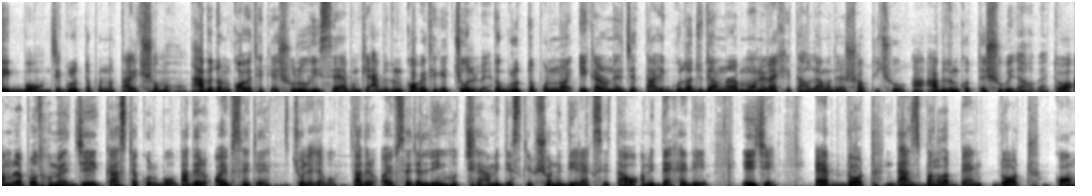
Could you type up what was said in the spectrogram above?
দেখব যে গুরুত্বপূর্ণ তারিখ সমূহ আবেদন কবে থেকে শুরু হয়েছে এবং কি আবেদন কবে থেকে চলবে? তো গুরুত্বপূর্ণ এই কারণে যে তারিখগুলো যদি আমরা মনে রাখি, তাহলে আমাদের সবকিছু আবেদন করতে সুবিধা হবে। তো আমরা প্রথমে যে কাজটা করব, তাদের ওয়েবসাইটে চলে যাব। তাদের ওয়েবসাইটের লিঙ্ক হচ্ছে, আমি ডেসক্রিপশনে দিয়ে রাখছি, তাও আমি দেখাই দিই। এই যে app dot Dutch Bangla bank dot com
